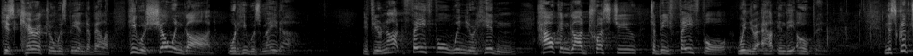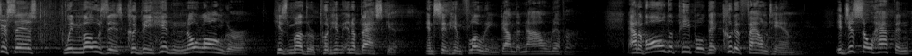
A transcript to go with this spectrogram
His character was being developed. He was showing God what he was made of. If you're not faithful when you're hidden, how can God trust you to be faithful when you're out in the open? And the scripture says, when Moses could be hidden no longer, his mother put him in a basket and sent him floating down the Nile River. Out of all the people that could have found him, it just so happened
